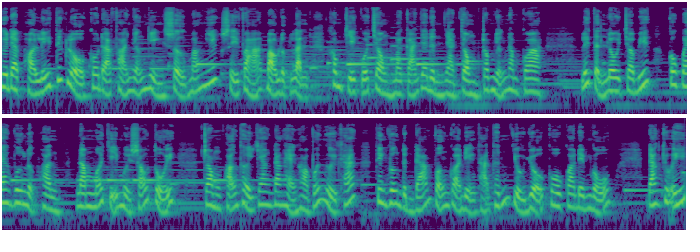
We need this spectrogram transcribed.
Người đẹp họ Lý tiết lộ cô đã phải nhẫn nhịn sự mắng nhiếc, sỉ vả, bạo lực lạnh không chỉ của chồng mà cả gia đình nhà chồng trong những năm qua. Lý Tịnh Lôi cho biết cô quen Vương Lực Hoành năm mới chỉ 16 tuổi. Trong khoảng thời gian đang hẹn hò với người khác, Thiên Vương Đình Đám vẫn gọi điện thả thính dụ dỗ cô qua đêm ngủ. Đáng chú ý,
